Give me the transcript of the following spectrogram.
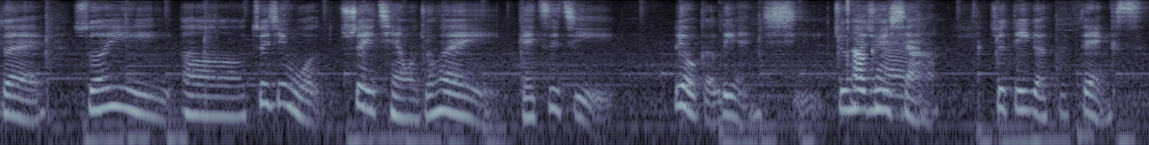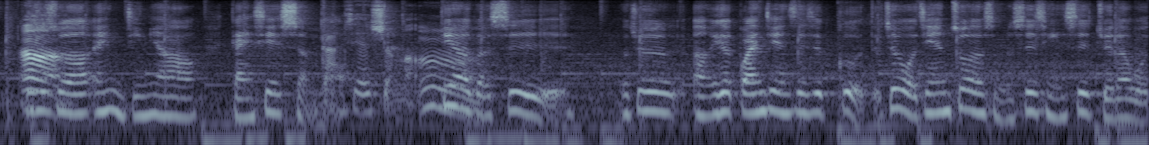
对，所以呃，最近我睡前我就会给自己六个练习，就会去想，就第一个是 thanks，就是说，哎，你今天要感谢什么？感谢什么？第二个是，我就是嗯，一个关键字是 good，就是我今天做了什么事情是觉得我。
